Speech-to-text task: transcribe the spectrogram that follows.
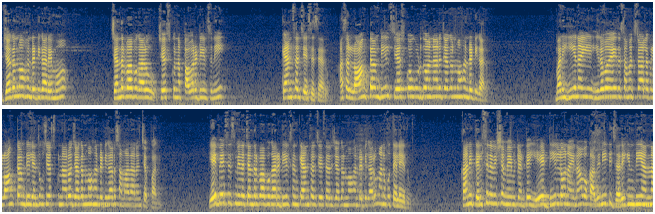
జగన్మోహన్ రెడ్డి గారేమో చంద్రబాబు గారు చేసుకున్న పవర్ డీల్స్ని క్యాన్సిల్ చేసేశారు. అసలు లాంగ్ టర్మ్ డీల్స్ చేసుకోకూడదు అన్నారు జగన్మోహన్ రెడ్డి గారు. మరి ఈయన ఇరవై ఐదు సంవత్సరాలకు లాంగ్ టర్మ్ డీల్ ఎందుకు చేసుకున్నారో జగన్మోహన్ రెడ్డి గారు సమాధానం చెప్పాలి. ఏ బేసిస్ మీద చంద్రబాబు గారు డీల్స్ని క్యాన్సిల్ చేశారు జగన్మోహన్ రెడ్డి గారు మనకు తెలియదు. కానీ తెలిసిన విషయం ఏమిటంటే ఏ డీల్లోనైనా ఒక అవినీతి జరిగింది అన్న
